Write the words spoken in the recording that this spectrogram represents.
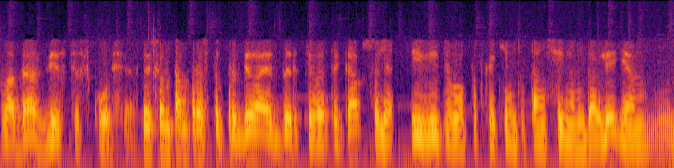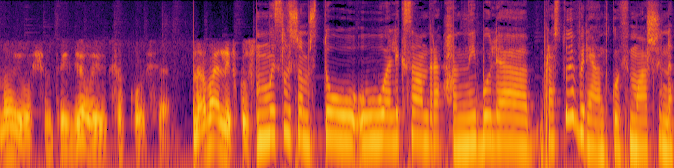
вода вместе с кофе. То есть он там просто пробивает дырки в этой капсуле, и, видимо, под каким-то там сильным давлением, ну и, в общем-то, и делается кофе. Нормальный вкус. Мы слышим, что у Александра наиболее простой вариант кофемашины,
